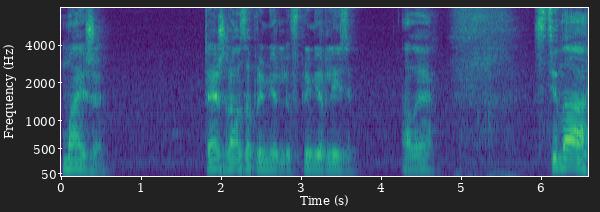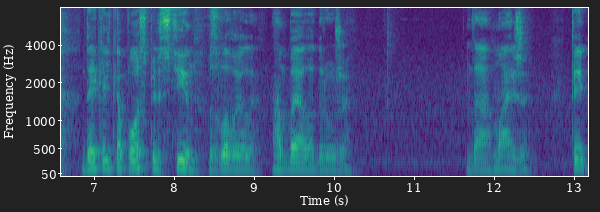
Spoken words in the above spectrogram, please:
Майже. Теж грав за прем'єр в прем'єр-лізі. Але стіна, декілька поспіль стін зловили. Гамбела, друже. Да, майже. Ти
